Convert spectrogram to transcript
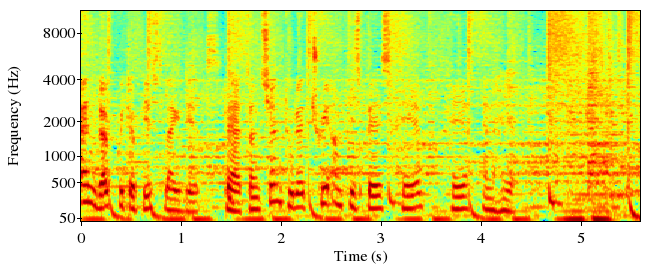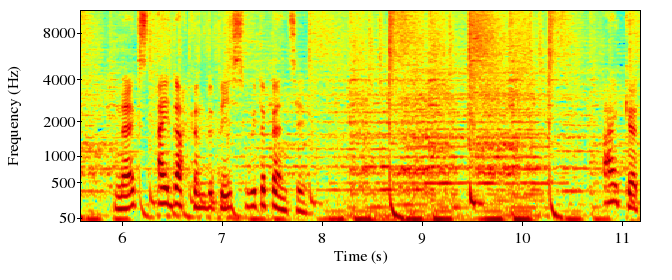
End up with a piece like this. Pay attention to the three empty space here, here and here. Next, I darken the piece with a pencil. I cut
